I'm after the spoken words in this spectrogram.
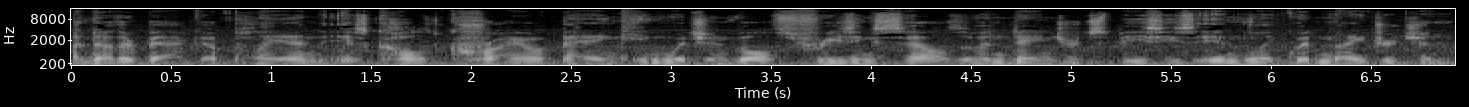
Another backup plan is called cryobanking, which involves freezing cells of endangered species in liquid nitrogen.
